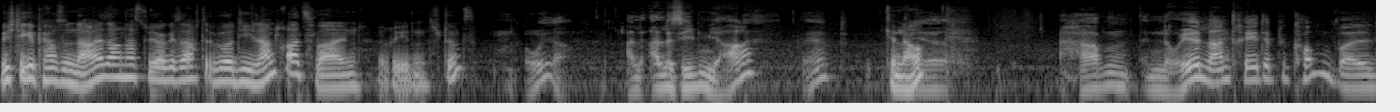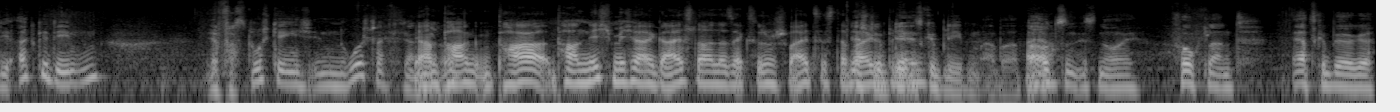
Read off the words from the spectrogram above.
wichtige Personalsachen, hast du ja gesagt, über die Landratswahlen reden. Stimmt's? Oh ja. Alle, alle sieben Jahre. Ja. Genau. Wir haben neue Landräte bekommen, weil die Altgedienten ja fast durchgängig in den Ruhestand gegangen Ja, ein sind. paar, ein paar, ein paar nicht. Michael Geisler in der sächsischen Schweiz ist Der, dabei stimmt, der geblieben. ist geblieben, aber Ah, ja. Bautzen ist neu, Vogtland, Erzgebirge.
